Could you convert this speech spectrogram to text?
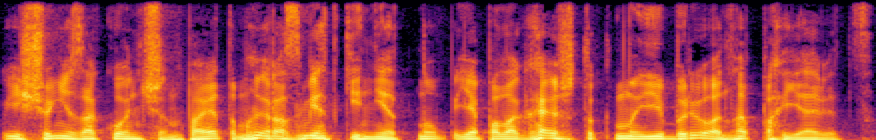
еще не закончен, поэтому и разметки нет. Ну, я полагаю, что к ноябрю она появится.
